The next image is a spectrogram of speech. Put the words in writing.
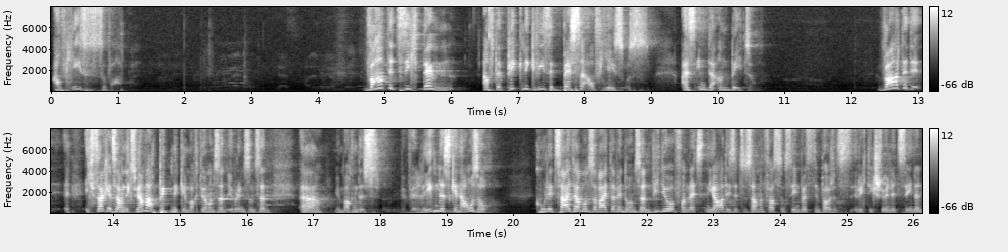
auf Jesus zu warten. Wartet sich denn auf der Picknickwiese besser auf Jesus als in der Anbetung? Wartet, ich sage jetzt auch nichts, wir haben auch Picknick gemacht. Wir haben unseren, übrigens unseren, äh, wir machen das, wir leben das genauso. Coole Zeit haben und so weiter. Wenn du unser Video von letzten Jahr, diese Zusammenfassung sehen willst, ein paar richtig schöne Szenen,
